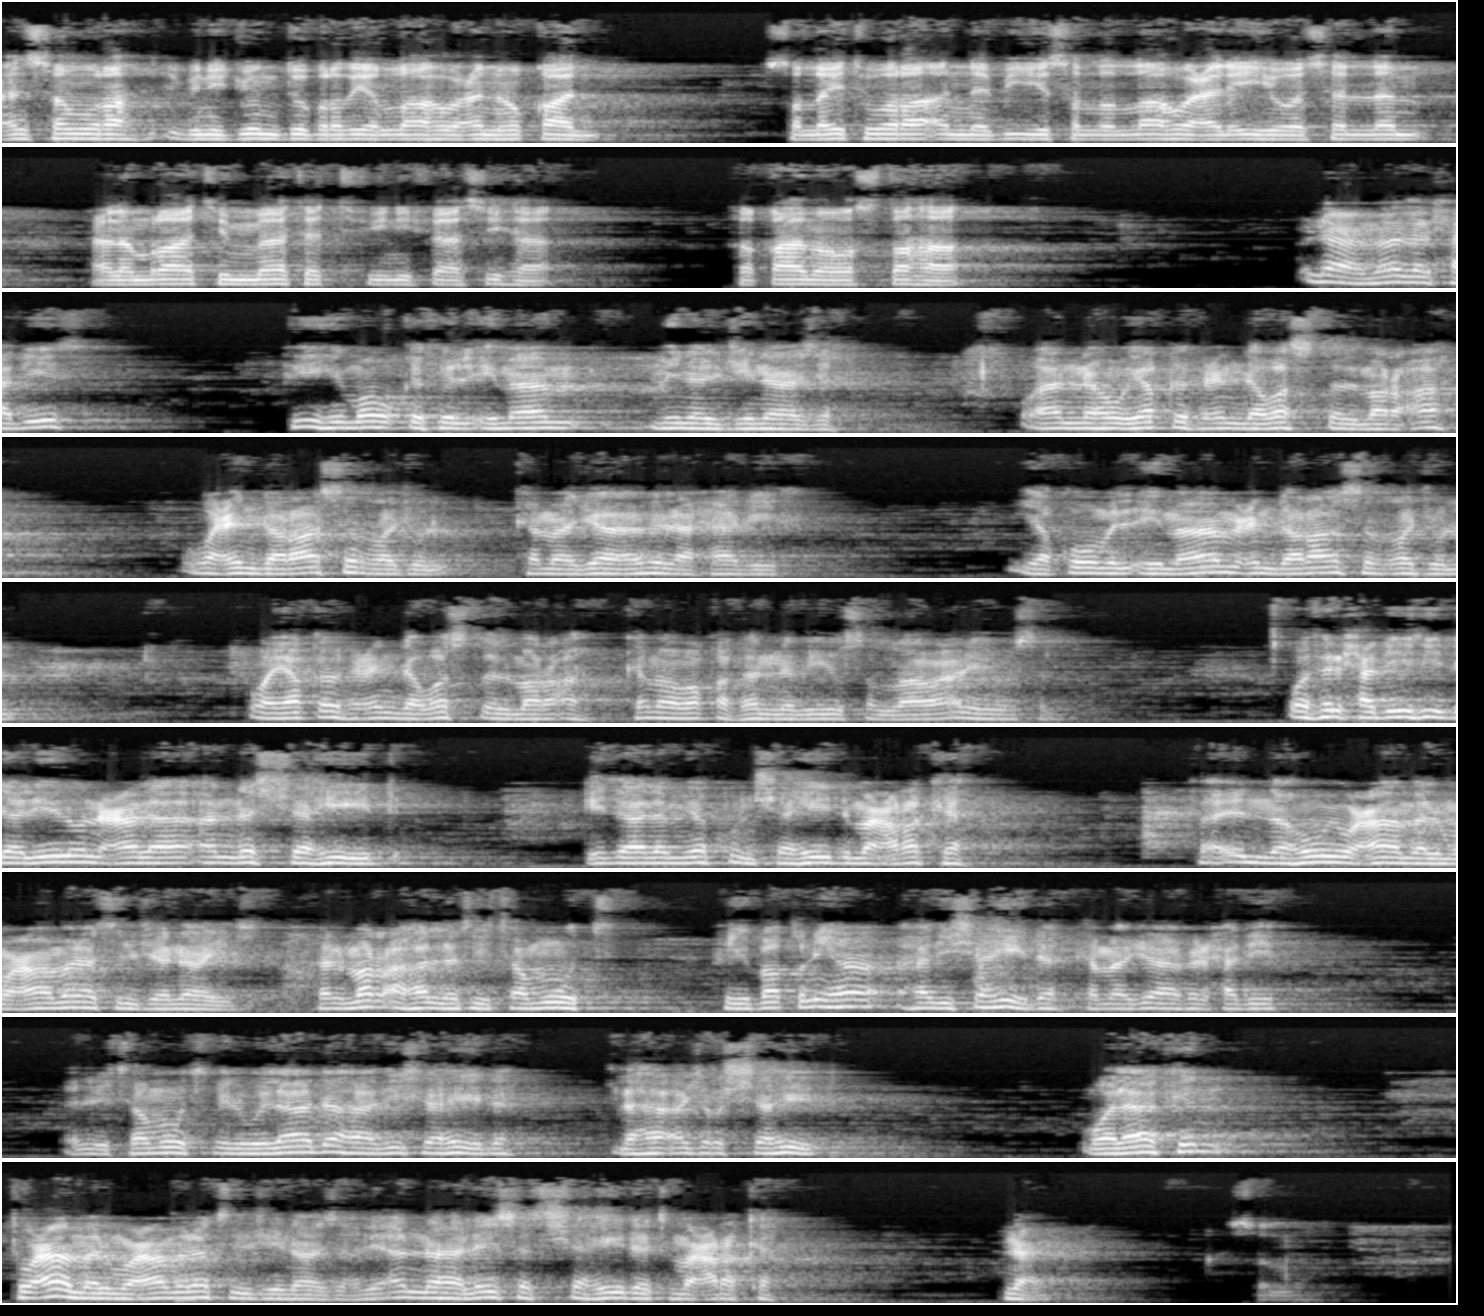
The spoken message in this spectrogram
عن سمرة بن جندب رضي الله عنه قال صليت وراء النبي صلى الله عليه وسلم على امرأة ماتت في نفاسها فقام وسطها. نعم هذا الحديث فيه موقف الإمام من الجنازة وأنه يقف عند وسط المرأة وعند رأس الرجل كما جاء في الأحاديث. يقوم الإمام عند رأس الرجل ويقف عند وسط المرأة كما وقف النبي صلى الله عليه وسلم. وفي الحديث دليل على أن الشهيد إذا لم يكن شهيد معركة فإنه يعامل معاملة الجنائز فالمرأة التي تموت في بطنها هذه شهيدة كما جاء في الحديث. اللي تموت في الولادة هذه شهيدة لها أجر الشهيد. ولكن تعامل معاملة الجنازة لأنها ليست شهيدة معركة. نعم. صلى الله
